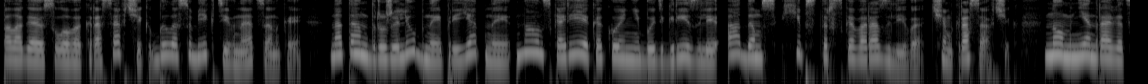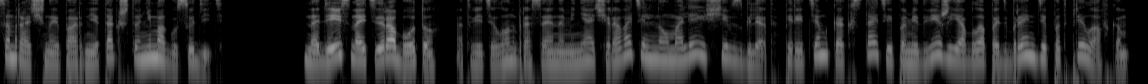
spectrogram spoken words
Полагаю, слово «красавчик» было субъективной оценкой. Натан дружелюбный и приятный, но он скорее какой-нибудь Гризли Адамс хипстерского разлива, чем красавчик. Но мне нравятся мрачные парни, так что не могу судить. «Надеюсь найти работу», — ответил он, бросая на меня очаровательно умоляющий взгляд, перед тем, как встать и по медвежьи облапать Бренди под прилавком.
